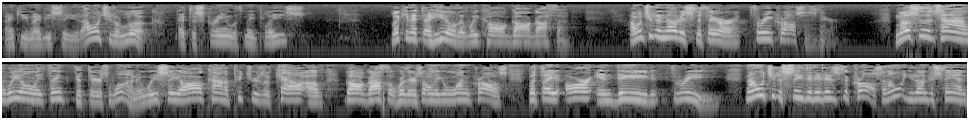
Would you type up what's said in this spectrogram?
Thank you. You may be seated. I want you to look at the screen with me, please. Looking at the hill that we call Golgotha. I want you to notice that there are three crosses there. Most of the time, we only think that there's one, and we see all kind of pictures of cow of Golgotha where there's only one cross, but they are indeed three. Now I want you to see that it is the cross, and I want you to understand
